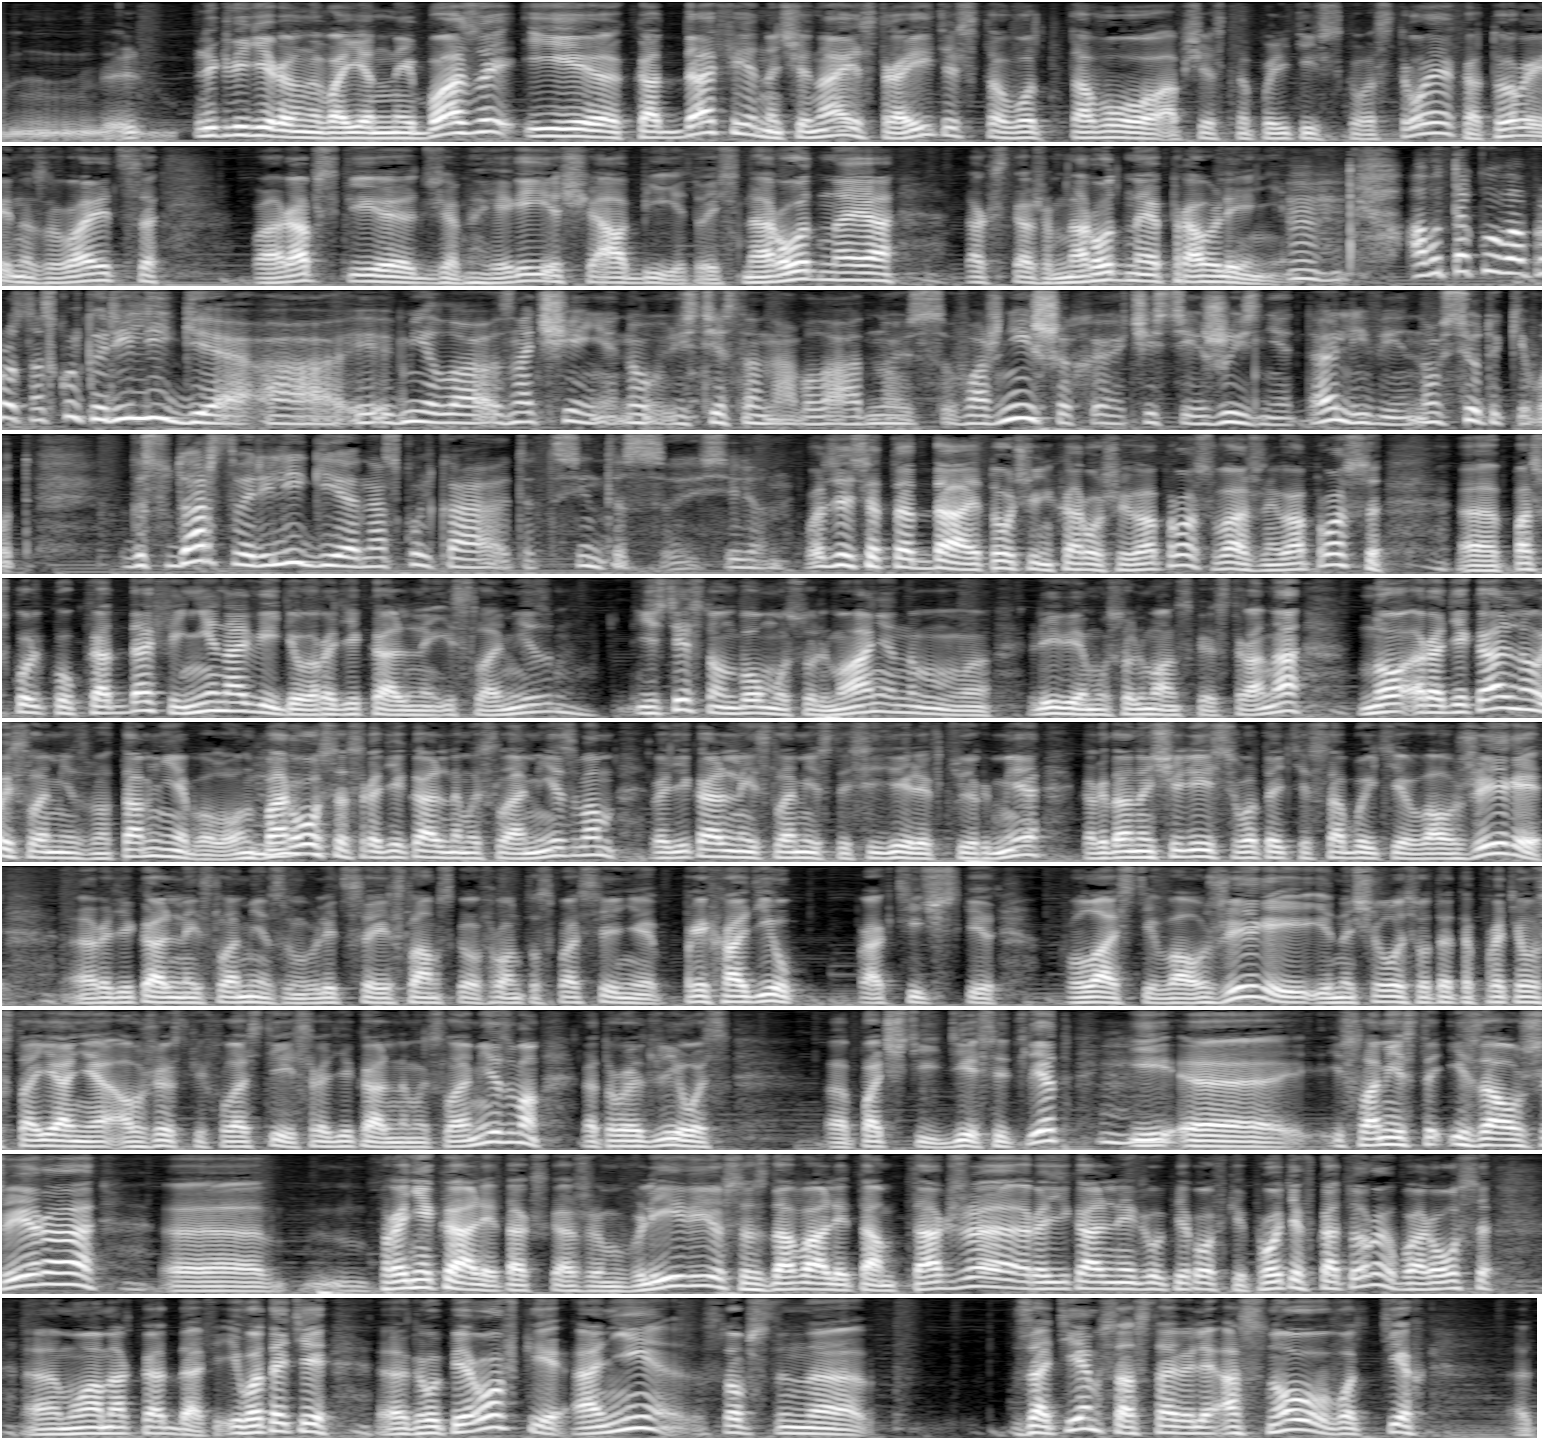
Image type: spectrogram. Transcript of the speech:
ликвидированы военные базы, и Каддафи начинает строительство вот того общественно-политического строя, который называется по-арабски «Джамхирия Шаби», то есть народная так скажем, народное правление. Угу. А вот такой вопрос, насколько религия а, имела значение, ну, естественно, она была одной из важнейших э, частей жизни да, Ливии, но все-таки вот государство, религия, насколько этот синтез э, силен? Вот здесь это, да, это очень хороший вопрос, важный вопрос, э, поскольку Каддафи ненавидел радикальный исламизм, Естественно, он был мусульманином, Ливия мусульманская страна, но радикального исламизма там не было. Он mm-hmm. боролся с радикальным исламизмом, радикальные исламисты сидели в тюрьме. Когда начались вот эти события в Алжире, э, радикальный исламизм в лице Исламского фронта спасения приходил практически власти в Алжире, и началось вот это противостояние алжирских властей с радикальным исламизмом, которое длилось э, почти 10 лет, угу. и э, исламисты из Алжира э, проникали, так скажем, в Ливию, создавали там также радикальные группировки, против которых боролся э, Муаммар Каддафи. И вот эти э, группировки, они, собственно, затем составили основу вот тех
